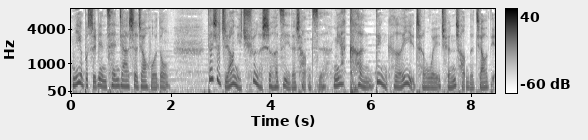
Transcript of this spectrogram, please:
你也不随便参加社交活动。但是只要你去了适合自己的场子，你肯定可以成为全场的焦点。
